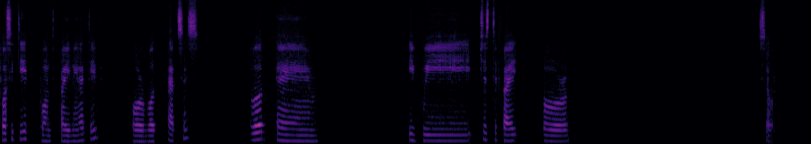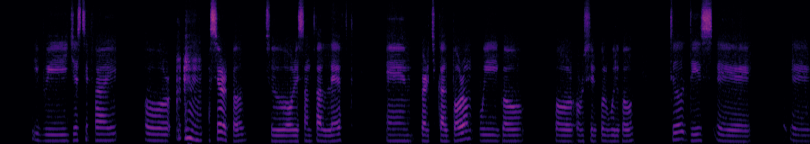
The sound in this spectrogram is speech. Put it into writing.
positive 0.5 negative for both axes. But um, if we justify for so if we justify or a circle to horizontal left and vertical bottom we go or our circle will go to this uh, uh,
